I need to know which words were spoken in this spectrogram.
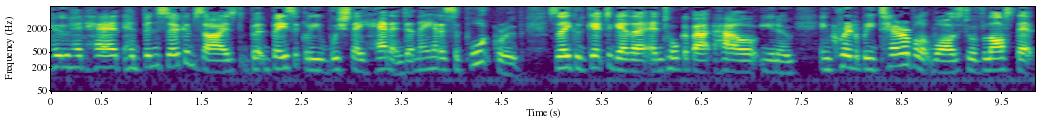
who had had had been circumcised, but basically wish they hadn't, and they had a support group so they could get together and talk about how you know incredibly terrible it was to have lost that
